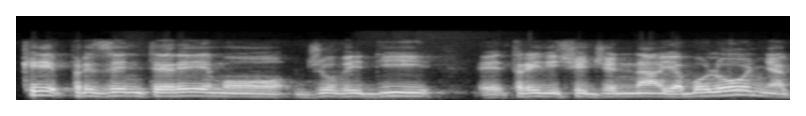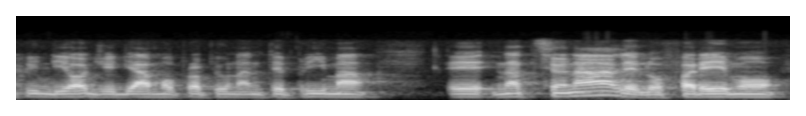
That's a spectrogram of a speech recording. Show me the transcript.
che presenteremo giovedì eh, 13 gennaio a Bologna, quindi oggi diamo proprio un'anteprima eh, nazionale, lo faremo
